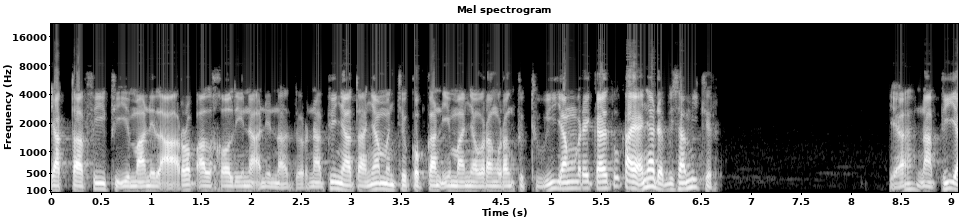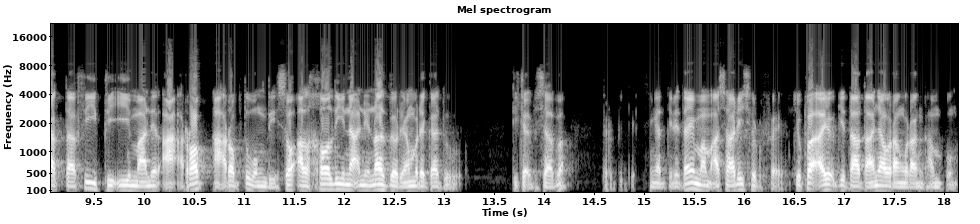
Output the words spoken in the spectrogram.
yaktafi bi imanil arab al kholina anin nadur. Nabi nyatanya mencukupkan imannya orang-orang bedui yang mereka itu kayaknya tidak bisa mikir. Ya, Nabi yaktafi bi imanil arab, arab itu wong desa al kholina anin nadur yang mereka itu tidak bisa apa? berpikir. Singkat cerita Imam Asari survei. Coba ayo kita tanya orang-orang kampung.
